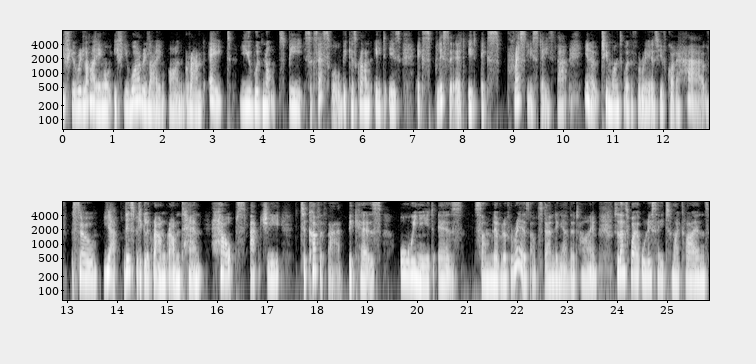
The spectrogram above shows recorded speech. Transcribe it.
if you're relying or if you were relying on ground eight, you would not be successful because ground eight is explicit. It expressly states that, you know, two months worth of arrears you've got to have. So, yeah, this particular ground, ground 10, helps actually to cover that because all we need is some level of arrears outstanding at the time. So that's why I always say to my clients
